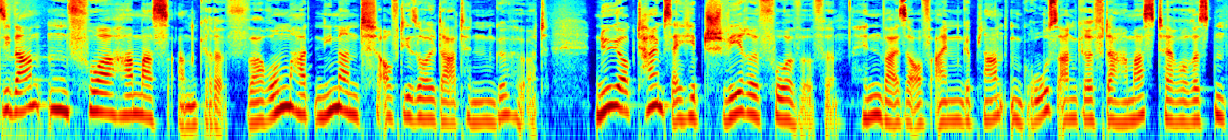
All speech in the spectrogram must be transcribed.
Sie warnten vor Hamas-Angriff. Warum hat niemand auf die Soldatinnen gehört? New York Times erhebt schwere Vorwürfe. Hinweise auf einen geplanten Großangriff der Hamas-Terroristen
